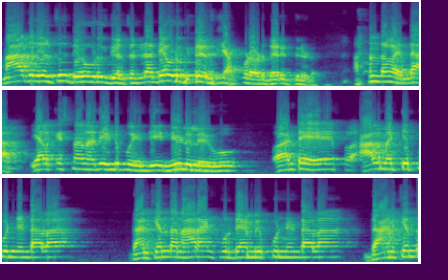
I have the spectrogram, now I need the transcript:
నాకు తెలుసు దేవుడికి తెలుసు దేవుడికి తెలియదు చెప్పడాడు దరిద్రుడు. అందమైందా ఇలా కృష్ణా నది ఎండిపోయింది నీళ్ళు లేవు. అంటే ఆలమట్టి ఎప్పుడు నిండాలా? దాని కింద నారాయణపూర్ డ్యామ్ ఎప్పుడు నిండాలా? దాని కింద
